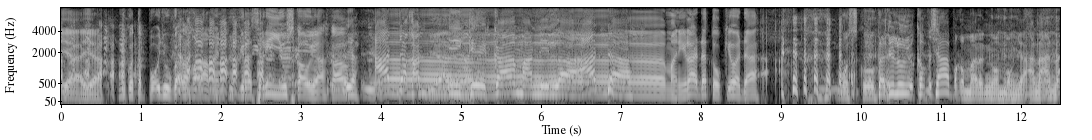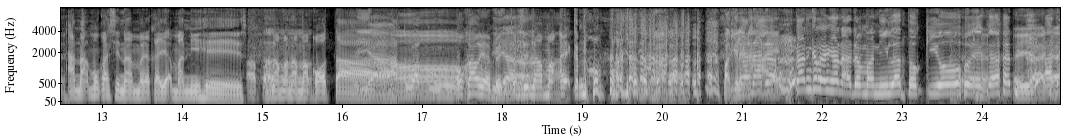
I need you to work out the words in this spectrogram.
ya ya. Ini kok tepuk juga lama-lama ini. Kukira serius kau ya. Kau. Ya, ada kan IGK Manila ada. Manila ada, Tokyo ada. Moskow. Tadi lu ke- siapa kemarin ngomongnya? Anak-anak anakmu kasih nama kayak Manihes, nama-nama kota. Iya, aku aku. Oh kau ya Ben Iya. kasih nama eh Kenopan. Panggilan Kan ada kan keren kan ada Manila, Tokyo ya kan. Iya, ada. ada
